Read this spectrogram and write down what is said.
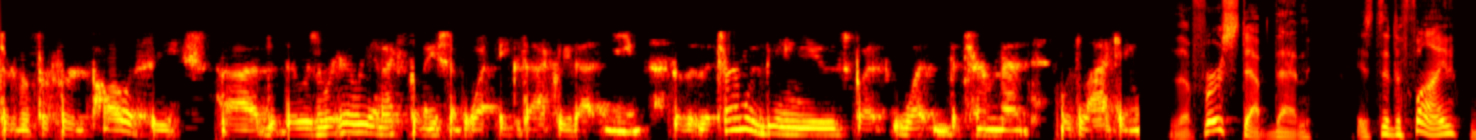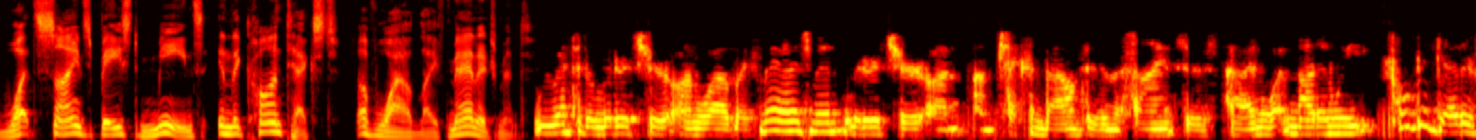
sort of a preferred policy, uh, there was rarely an explanation of what exactly that means. So that the term was being used, but what the term meant was lacking. The first step, then, is to define what science based means in the context of wildlife management. We went to the literature on wildlife management, literature on, on checks and balances in the sciences, uh, and whatnot, and we pulled together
